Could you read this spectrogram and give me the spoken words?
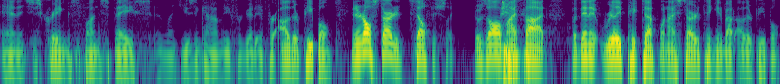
and it's just creating this fun space and like using comedy for good and for other people. And it all started selfishly. It was all my thought, but then it really picked up when I started thinking about other people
